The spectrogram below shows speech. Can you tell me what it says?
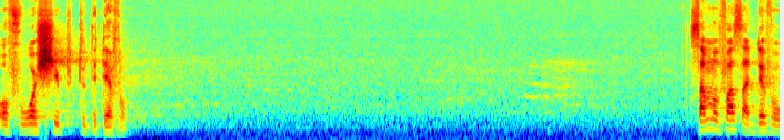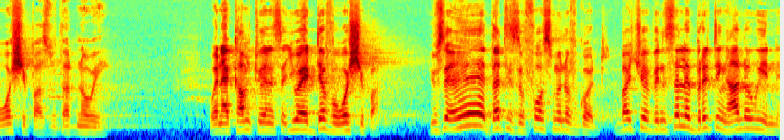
of worship to the devil. Some of us are devil worshippers without knowing. When I come to you and say, You are a devil worshipper, you say, Hey, that is a false man of God. But you have been celebrating Halloween.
